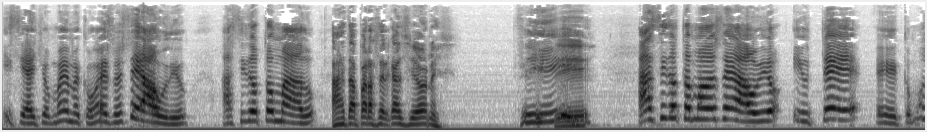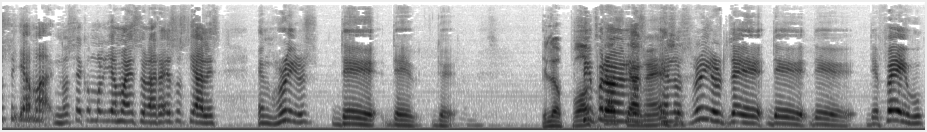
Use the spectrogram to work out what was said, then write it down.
Y se ha hecho meme con eso. Ese audio ha sido tomado. Hasta para hacer canciones. sí. sí ha sido tomado ese audio y usted, eh, ¿cómo se llama? No sé cómo le llama eso en las redes sociales, en Reels de... de, de y los sí, pero en los, en los, Reels de, de, de, Facebook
